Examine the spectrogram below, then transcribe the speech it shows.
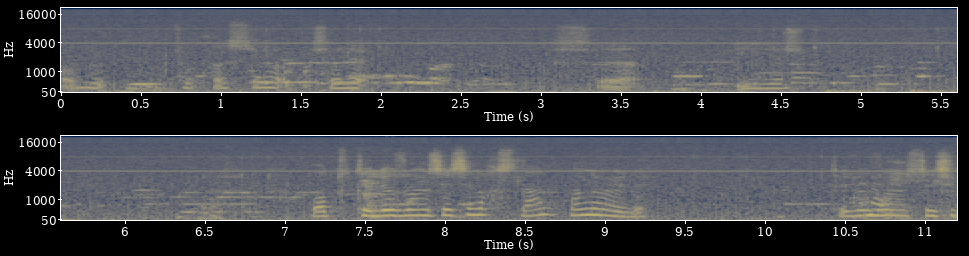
Abi çok kasıyor. Şöyle şöyle iyi. Batu televizyonun sesini kıs lan. O ne öyle? Televizyonun sesi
